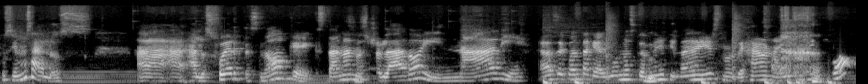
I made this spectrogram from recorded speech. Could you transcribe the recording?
pusimos a los, a, a, los fuertes, ¿no? Que están a sí. nuestro lado y nadie. Haz de cuenta que algunos community managers nos dejaron ahí un.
